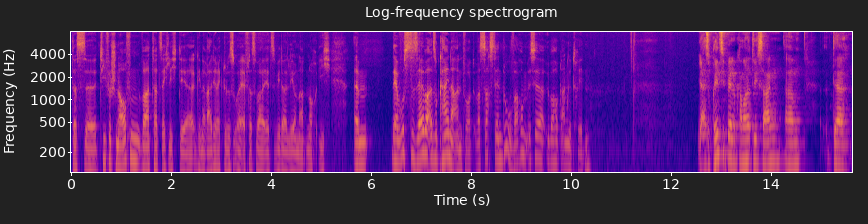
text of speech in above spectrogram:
Das äh, tiefe Schnaufen war tatsächlich der Generaldirektor des ORF, das war jetzt weder Leonard noch ich. Ähm, der wusste selber also keine Antwort. Was sagst denn du? Warum ist er überhaupt angetreten? Ja, also prinzipiell kann man natürlich sagen, ähm, der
